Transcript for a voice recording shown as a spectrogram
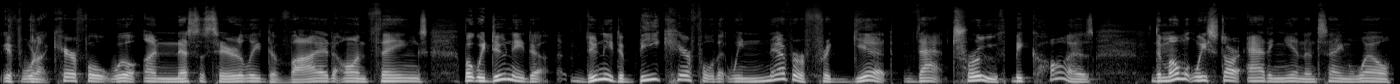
if we're not careful, we'll unnecessarily divide on things. But we do need to do need to be careful that we never forget that truth, because the moment we start adding in and saying, well.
